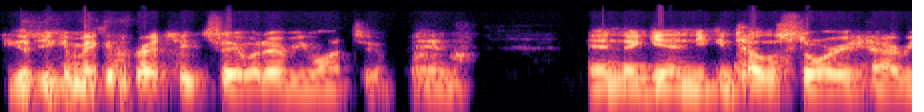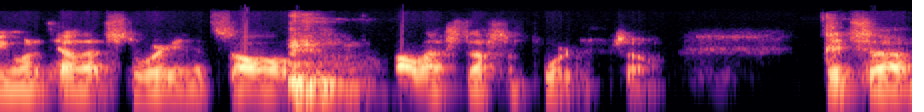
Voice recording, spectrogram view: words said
He goes, you can make a spreadsheet, say whatever you want to. And, and again, you can tell the story however you want to tell that story. And it's all, all that stuff's important. So it's, uh,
